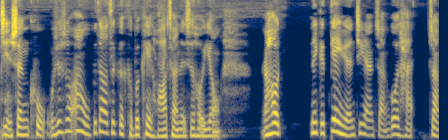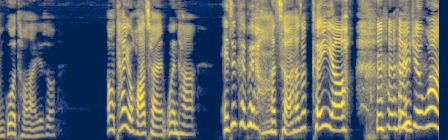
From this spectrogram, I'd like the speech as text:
紧身裤，我就说啊，我不知道这个可不可以划船的时候用。然后那个店员竟然转过台，转过头来就说：“哦，他有划船。”问他：“诶，这可不可以划船？”他说：“可以哦。”我就觉得哇，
